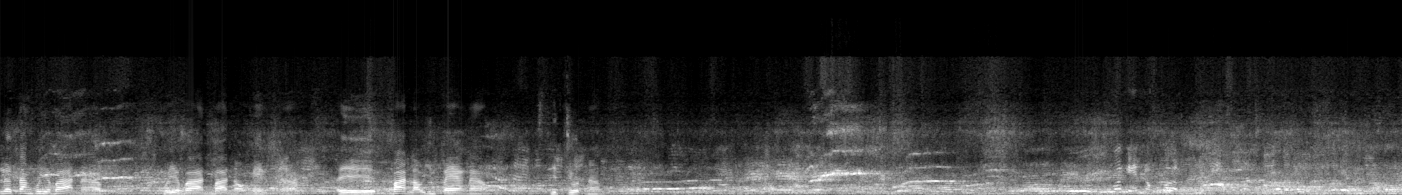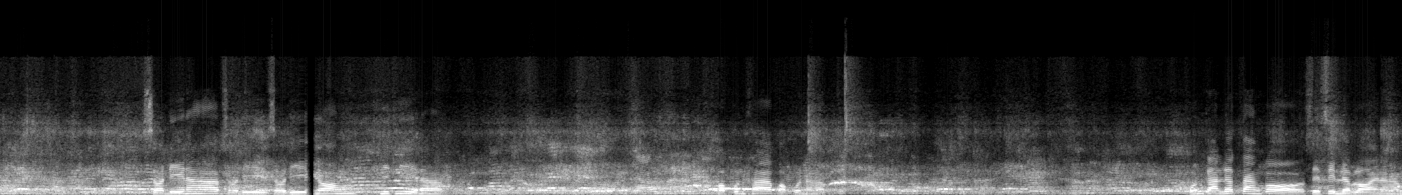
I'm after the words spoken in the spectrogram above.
เลือกตั้งผู้ใหญ่บ้านนะครับผู้ใหญ่บ้านบ้านหนองเมงนะครับเอ้ยบ้านเราอินแปลงนะครับ ผิดจุดนะครับก็เห็นดอกเปิดสวัสดีนะครับ สวัสดีสวัสดีน้องพี่ๆนะครับ ขอบคุณครับขอบคุณนะครับ ผลการเลือกตั้งก็เสร็จสิ้นเรียบร้อยนะครับ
